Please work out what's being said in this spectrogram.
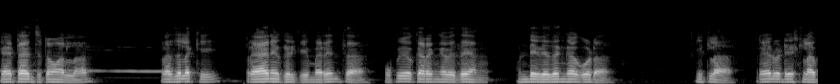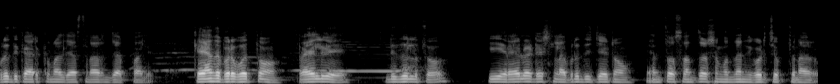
కేటాయించడం వల్ల ప్రజలకి ప్రయాణికులకి మరింత ఉపయోగకరంగా విధంగా ఉండే విధంగా కూడా ఇట్లా రైల్వే స్టేషన్ల అభివృద్ధి కార్యక్రమాలు చేస్తున్నారని చెప్పాలి. కేంద్ర ప్రభుత్వం రైల్వే నిధులతో ఈ రైల్వే స్టేషన్లు అభివృద్ధి చేయడం ఎంతో సంతోషంగా ఉందని కూడా చెప్తున్నారు.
